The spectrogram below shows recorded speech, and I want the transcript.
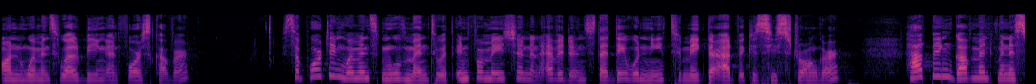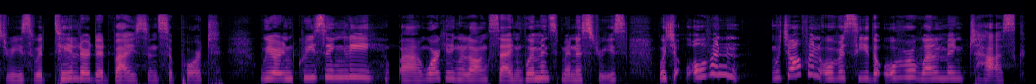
on women's well-being and forest cover, supporting women's movement with information and evidence that they would need to make their advocacy stronger, helping government ministries with tailored advice and support, we are increasingly uh, working alongside women's ministries, which often, which often oversee the overwhelming task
